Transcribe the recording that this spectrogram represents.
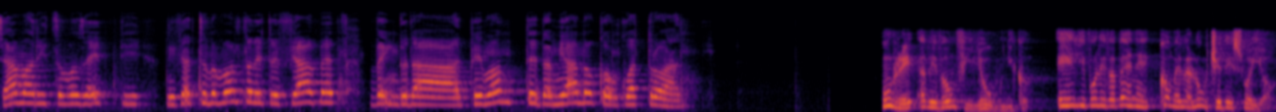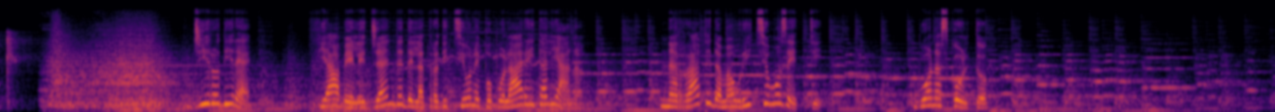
Ciao Maurizio Mosetti, mi piacciono molto le tue fiabe, vengo dal Piemonte Damiano con quattro anni. Un re aveva un figlio unico e gli voleva bene come la luce dei suoi occhi. Giro di Re. Fiabe e leggende della tradizione popolare italiana. Narrate da Maurizio Mosetti. Buon ascolto!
